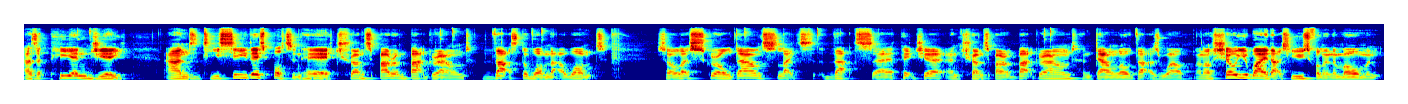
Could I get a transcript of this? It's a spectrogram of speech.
as a PNG. And do you see this button here, transparent background? That's the one that I want. So let's scroll down, select that uh, picture and transparent background and download that as well. And I'll show you why that's useful in a moment.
